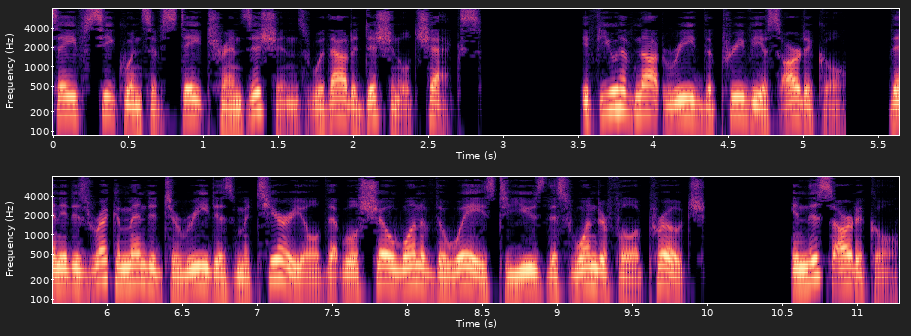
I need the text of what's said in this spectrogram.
safe sequence of state transitions without additional checks. If you have not read the previous article, then it is recommended to read as material that will show one of the ways to use this wonderful approach. In this article,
